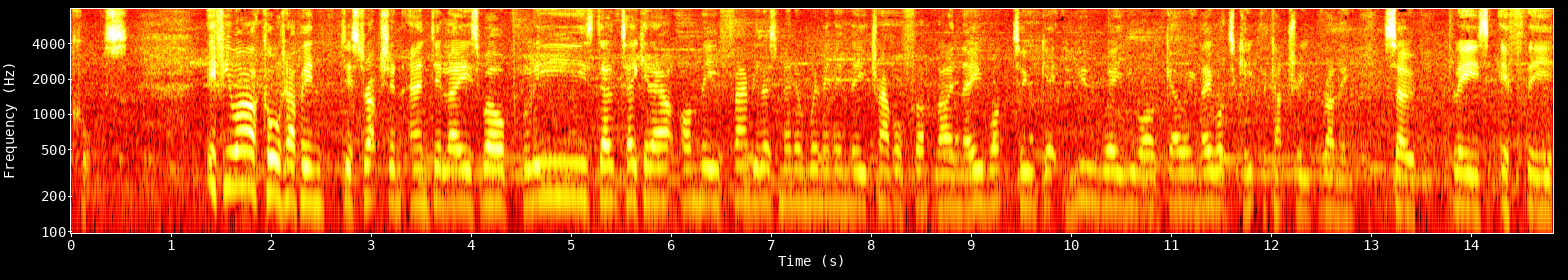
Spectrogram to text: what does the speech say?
course. If you are caught up in disruption and delays, well, please don't take it out on the fabulous men and women in the travel frontline. They want to get you where you are going. They want to keep the country running. So please, if the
